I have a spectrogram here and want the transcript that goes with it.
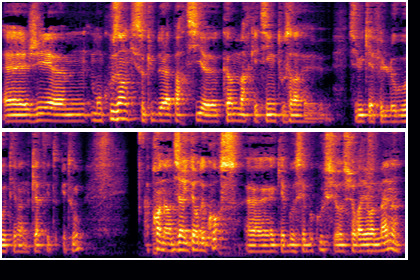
Euh, j'ai euh, mon cousin qui s'occupe de la partie com, marketing, tout ça. c'est lui qui a fait le logo T24 et, et tout. Après, on a un directeur de course euh, qui a bossé beaucoup sur sur Ironman.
